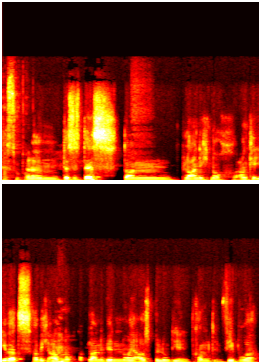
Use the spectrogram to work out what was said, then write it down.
Ja, super. Ähm, das ist das. Dann plane ich noch, Anke Everts habe ich auch mhm. noch, da planen wir eine neue Ausbildung, die kommt im Februar.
